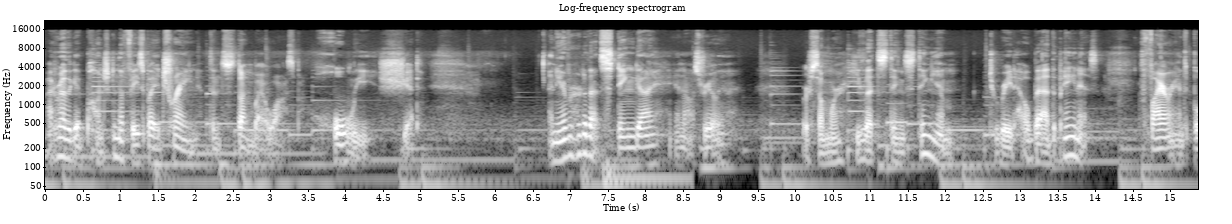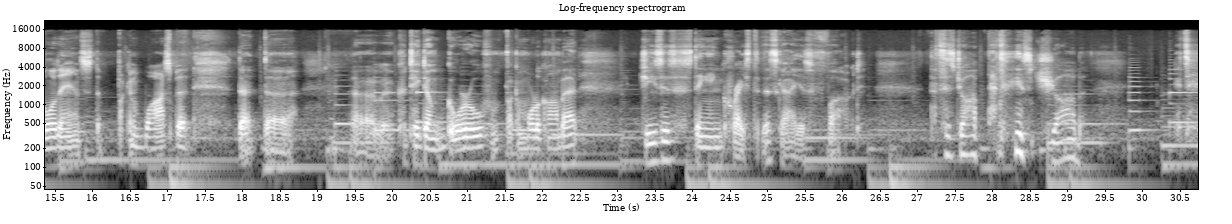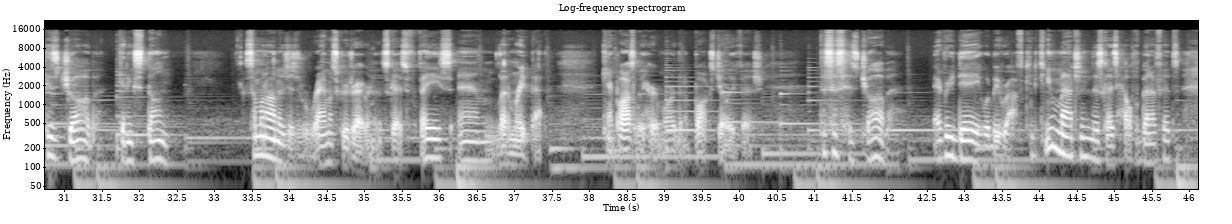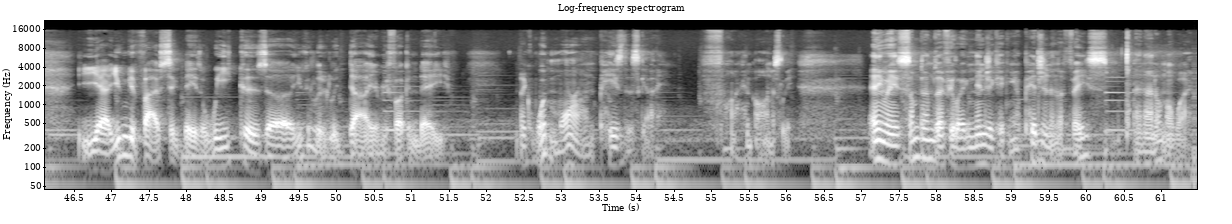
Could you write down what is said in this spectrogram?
I'd rather get punched in the face by a train than stung by a wasp. Holy shit. And you ever heard of that sting guy in Australia? Or somewhere? He lets things sting him to rate how bad the pain is fire ants, bullet ants, the fucking wasp that that uh, uh, could take down Goro from fucking Mortal Kombat. Jesus stinging Christ, this guy is fucked. That's his job. That's his job. It's his job getting stung. Someone ought to just ram a screwdriver into this guy's face and let him rate that. Can't possibly hurt more than a box jellyfish. This is his job every day would be rough. Can, can you imagine this guy's health benefits? Yeah, you can get five sick days a week because uh, you can literally die every fucking day. Like, what moron pays this guy? Fucking honestly. Anyways, sometimes I feel like ninja kicking a pigeon in the face, and I don't know why.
